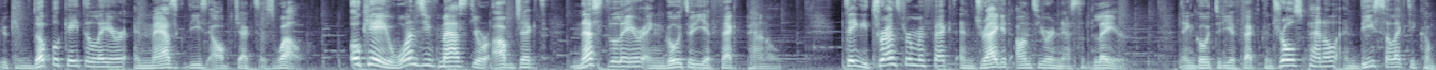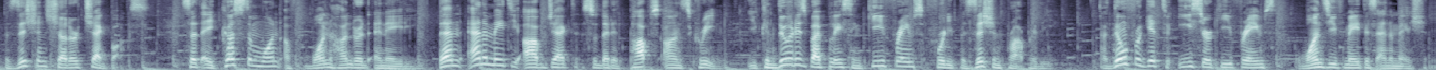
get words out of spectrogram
you can duplicate the layer and mask these objects as well. Okay, once you've masked your object, nest the layer and go to the effect panel. Take the transform effect and drag it onto your nested layer. Then go to the effect controls panel and deselect the composition shutter checkbox. Set a custom one of 180. Then animate the object so that it pops on screen. You can do this by placing keyframes for the position property. Now don't forget to ease your keyframes once you've made this animation.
